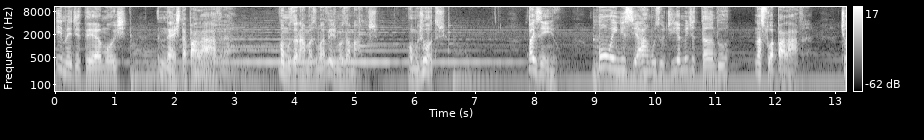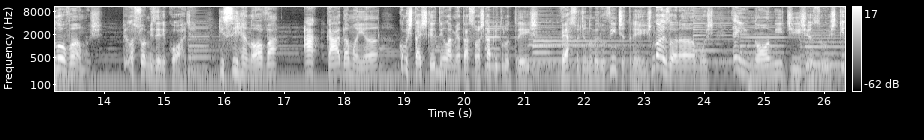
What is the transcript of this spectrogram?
e meditemos nesta palavra. Vamos orar mais uma vez, meus amados? Vamos juntos? Paizinho, bom é iniciarmos o dia meditando na Sua palavra. Te louvamos pela Sua misericórdia, que se renova a cada manhã, como está escrito em Lamentações, capítulo 3, verso de número 23. Nós oramos em nome de Jesus, que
